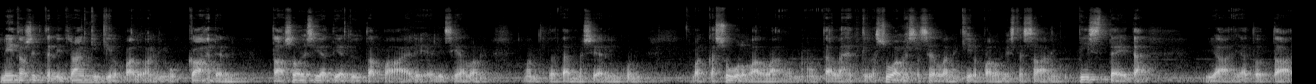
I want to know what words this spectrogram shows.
Niitä on sitten, niitä ranking-kilpailuja on niin kahden tasoisia tietyllä tapaa, eli, eli siellä on, on tätä tämmöisiä niin kuin, vaikka Sulvalla on, on tällä hetkellä Suomessa sellainen kilpailu, mistä saa niin kuin pisteitä, ja, ja, tota,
